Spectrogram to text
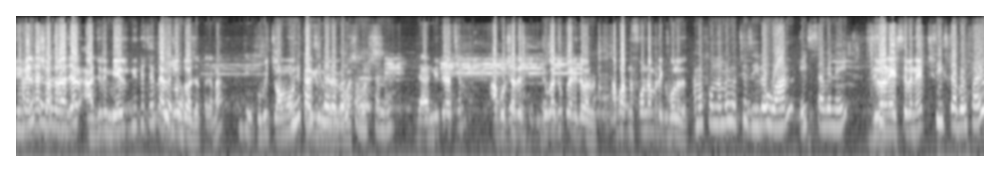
ফিমেলটা সতেরো হাজার আর যদি মেল নিতে চায় তাহলে চোদ্দ। হাজার টাকা না? খুবই চমৎকার। সমস্যা নেই। যারা নিতে যাচ্ছেন আপুর সাথে যোগাযোগ করে নিতে পারবেন। আপু আপনার ফোন নাম্বারটা একটু বলে দেন। আমার ফোন নাম্বার হচ্ছে zero one eight seven eight zero eight seven eight six double five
